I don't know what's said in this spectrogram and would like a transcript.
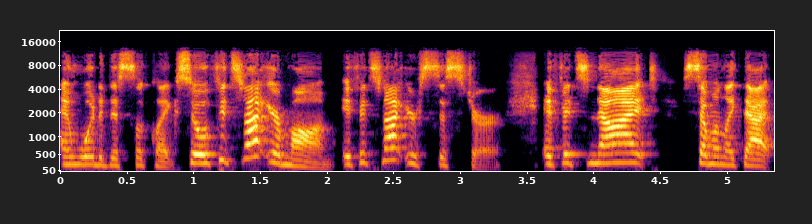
and what did this look like so if it's not your mom if it's not your sister if it's not someone like that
